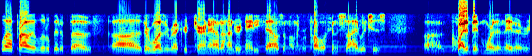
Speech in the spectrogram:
Well, probably a little bit of both. Uh, there was a record turnout, 180,000 on the Republican side, which is uh, quite a bit more than they've ever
